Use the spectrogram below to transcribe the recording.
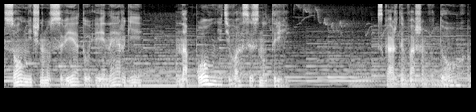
солнечному свету и энергии наполнить вас изнутри. С каждым вашим вдохом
